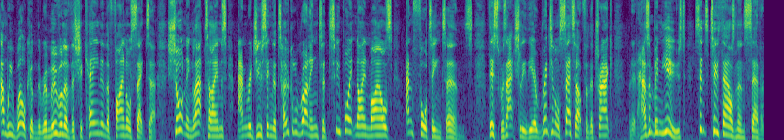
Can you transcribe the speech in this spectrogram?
and we welcome the removal of the chicane in the final sector, shortening lap times and reducing the total running to 2.9 miles and 14 turns. This was actually the original setup for the track, but it hasn't been used since 2007.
